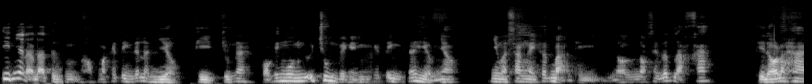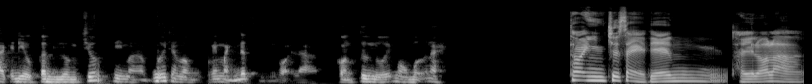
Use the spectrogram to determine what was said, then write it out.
ít nhất là đã từng học marketing rất là nhiều. Thì chúng ta có cái ngôn ngữ chung về ngành marketing đã hiểu nhau. Nhưng mà sang ngành xuất bản thì nó nó sẽ rất là khác thì đó là hai cái điều cần lường trước khi mà bước chân vào cái mảnh đất gọi là còn tương đối màu mỡ này. Theo anh chia sẻ thì em thấy đó là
